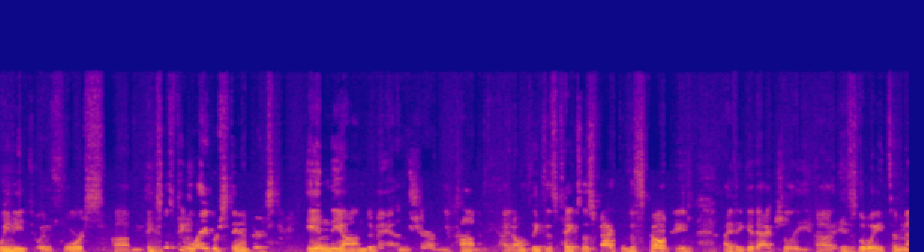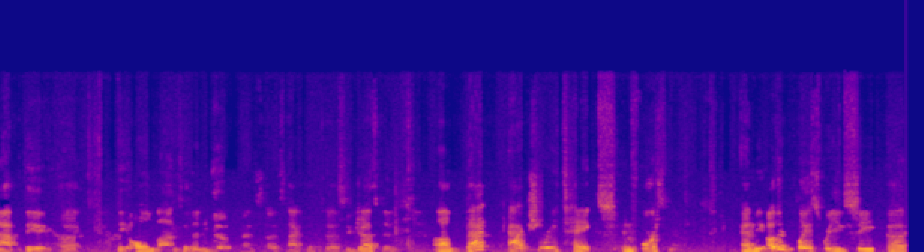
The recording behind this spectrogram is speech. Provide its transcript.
we need to enforce um, existing labor standards in the on-demand sharing economy. I don't think this takes us back to the Stone Age. I think it actually uh, is the way to map the uh, the old onto the new, as, as Saket uh, suggested. Um, that actually takes enforcement. And the other place where you see uh,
